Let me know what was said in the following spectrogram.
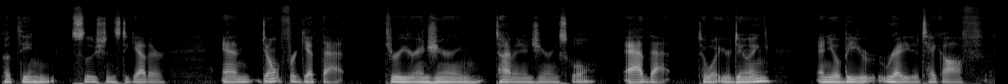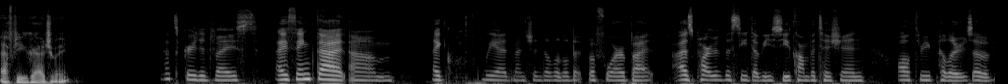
put the solutions together. And don't forget that through your engineering time in engineering school. Add that to what you're doing, and you'll be ready to take off after you graduate. That's great advice. I think that um, like we had mentioned a little bit before, but as part of the CWC competition, all three pillars of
